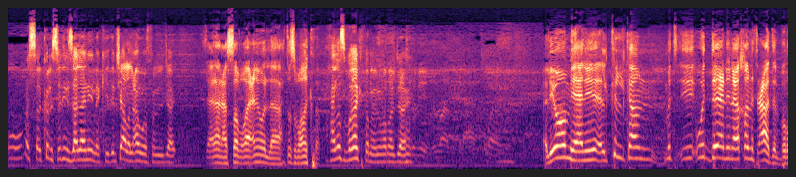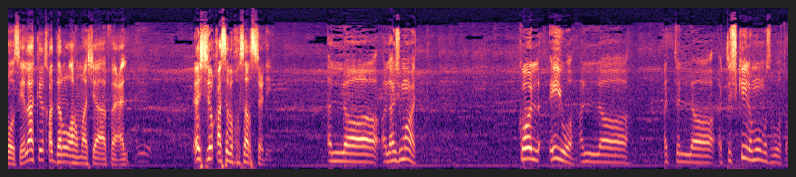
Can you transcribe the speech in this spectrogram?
وبس الكل السعوديين زعلانين أكيد. إن شاء الله نعوض في الجاي. زعلان على الصبغه يعني ولا حتصبغ أكثر؟ حنصبغ أكثر من المرة الجاية. اليوم يعني الكل كان مت... وده يعني على الأقل نتعادل بروسيا لكن قدر الله ما شاء فعل. إيش تتوقع سبب خسارة السعودية؟ الهجمات. كل أيوه التشكيلة مو مضبوطه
